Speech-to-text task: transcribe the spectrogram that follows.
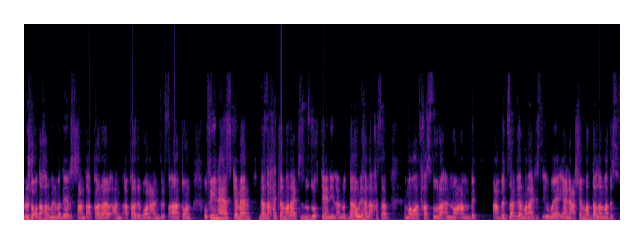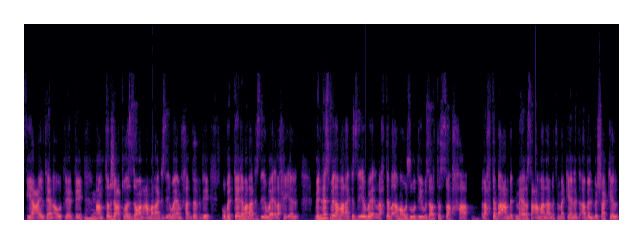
رجعوا ظهروا من المدارس عند عند أقاربهم عند رفقاتهم. وفي ناس كمان نزحت لمراكز نزوح ثاني لأنه الدولة هلأ حسب ما واضحة الصورة إنه عم بت عم بتصغر مراكز ايواء يعني عشان ما تضل المدرسة فيها عائلتين أو ثلاثة عم ترجع توزعهم على مراكز ايواء محددة وبالتالي مراكز الايواء رح يقل. بالنسبة لمراكز الايواء رح تبقى موجودة وزارة الصحة رح تبقى عم بتمارس عملها مثل ما كانت قبل بشكل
